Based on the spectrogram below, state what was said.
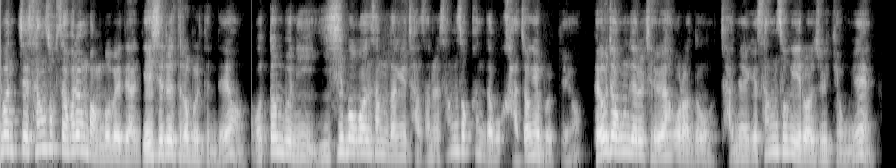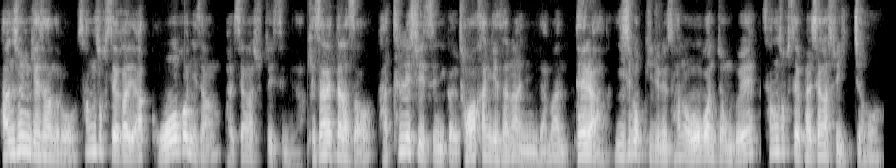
번째 상속세 활용 방법에 대한 예시를 들어볼 텐데요. 어떤 분이 20억 원 상당의 자산을 상속한다고 가정해 볼게요. 배우자 공제를 제외하고라도 자녀에게 상속이 이루어질 경우에 단순 계산으로 상속세가 약 5억 원 이상 발생할 수도 있습니다. 계산에 따라서 다 틀릴 수 있으니까 정확한 계산은 아닙니다만 대략 20억 기준에서 한 5억 원 정도의 상속세 발생할 수 있죠.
